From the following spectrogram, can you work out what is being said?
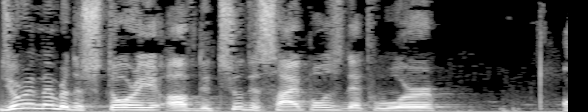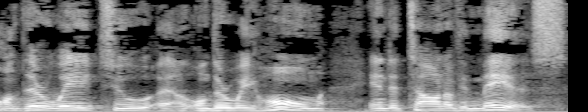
Do you remember the story of the two disciples that were on their way to uh, on their way home in the town of Emmaus?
